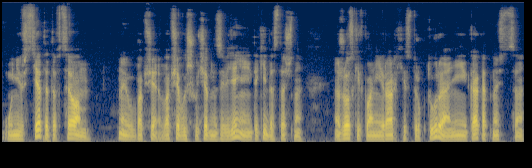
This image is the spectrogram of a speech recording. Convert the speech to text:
университет это в целом, ну и вообще, вообще высшее учебное заведение, они такие достаточно жесткие в плане иерархии структуры, они как относятся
